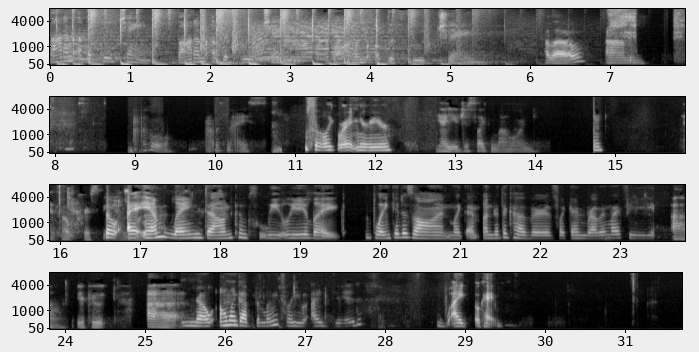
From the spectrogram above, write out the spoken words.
Bottom of the food chain. Bottom of the food chain. Bottom of the food chain. Hello? Um. Oh, that was nice. So like right in your ear. Yeah, you just like moaned. Mm. It felt crispy. So was I am that. laying down completely like blanket is on, like I'm under the covers, like I'm rubbing my feet. Oh, your coot. Uh, No, oh my god, but let me tell you, I did I okay.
